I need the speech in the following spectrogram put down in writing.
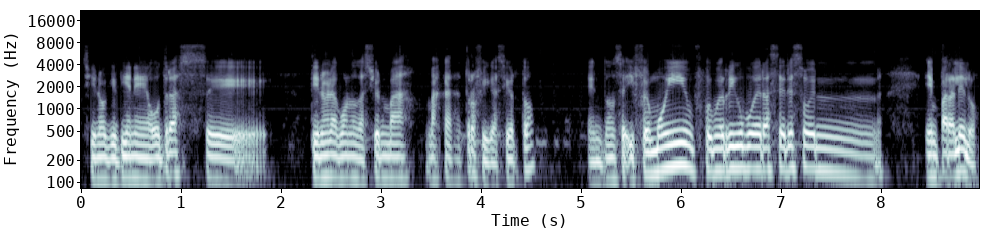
sino que tiene otras, eh, tiene una connotación más, más catastrófica, ¿cierto? Entonces, y fue muy, fue muy rico poder hacer eso en, en paralelo,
